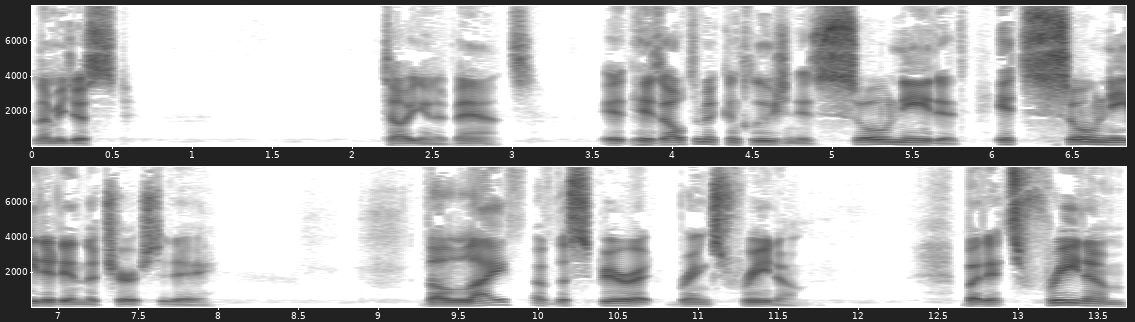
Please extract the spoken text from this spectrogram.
let me just tell you in advance. It, his ultimate conclusion is so needed. It's so needed in the church today. The life of the Spirit brings freedom, but it's freedom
